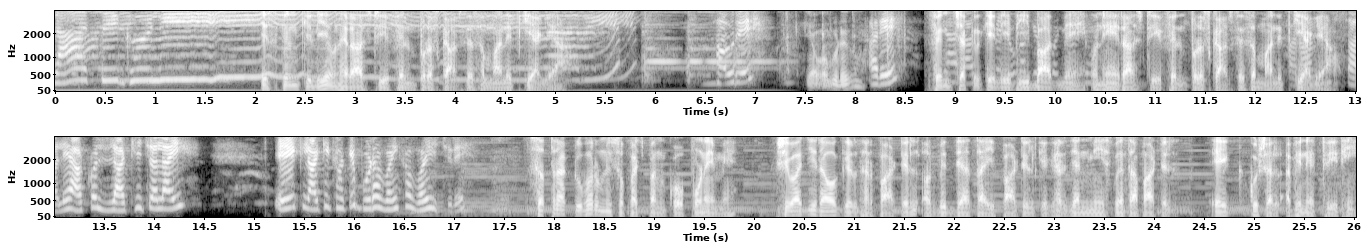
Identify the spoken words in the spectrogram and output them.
रात घुली। इस फ़िल्म के लिए उन्हें राष्ट्रीय फ़िल्म पुरस्कार से सम्मानित किया गया। क्या हुआ बूढ़े को? अरे। फ़िल्म चक्र के लिए भी बाद में उन्हें राष्ट्रीय फ़िल्म पुरस्कार से सम्मानित किया गया। साले आको लाठी चलाई। एक लाठी खा के बूढ़ा वहीं का वहीं चिरे 17 अक्टूबर 1955 को पुणे में शिवाजी राव गिरधर पाटिल और विद्याताई पाटिल के घर जन्मी स्मिता पाटिल एक कुशल अभिनेत्री थीं।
